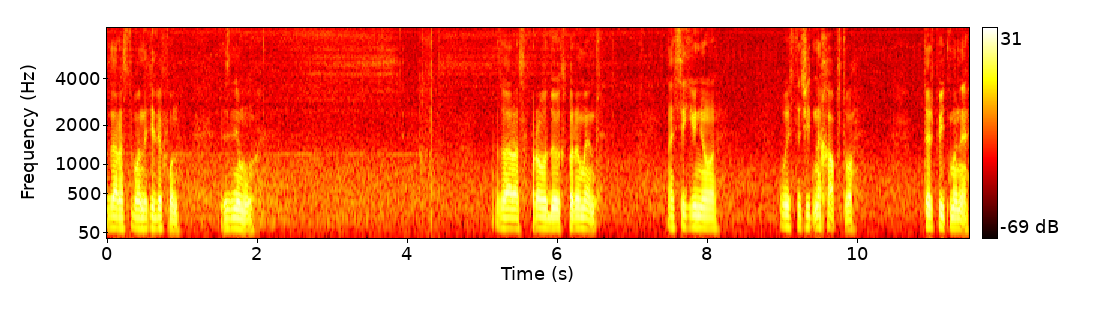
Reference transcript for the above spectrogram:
Зараз тебе на телефон зніму. Зараз проведу експеримент. Наскільки в нього вистачить нахабства. Терпіть мене.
